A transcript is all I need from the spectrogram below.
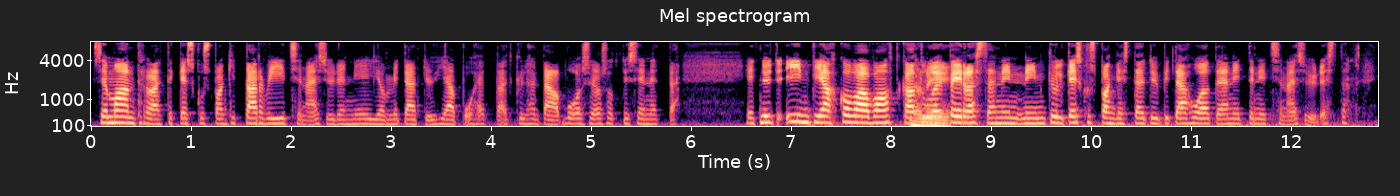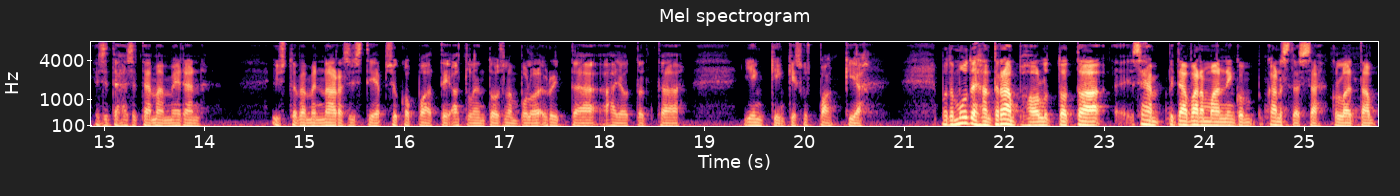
se mantra, että keskuspankit tarvii itsenäisyyden, niin ei ole mitään tyhjää puhetta. Että kyllähän tämä vuosi osoitti sen, että, että nyt Intia kovaa matkaa no tulee niin. perässä, niin, niin kyllä keskuspankista täytyy pitää huolta ja niiden itsenäisyydestä. Ja sitähän se tämä meidän ystävämme narsisti ja psykopaatti Atlantin toisella puolella yrittää hajottaa tämä Jenkkien keskuspankkia – mutta muutenhan Trump on ollut, tota, sehän pitää varmaan niin kuin, kans tässä, kun laittaa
